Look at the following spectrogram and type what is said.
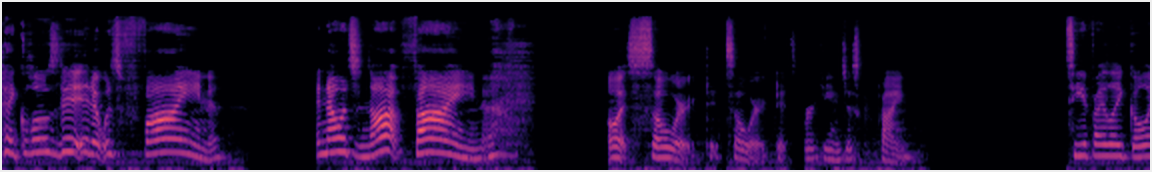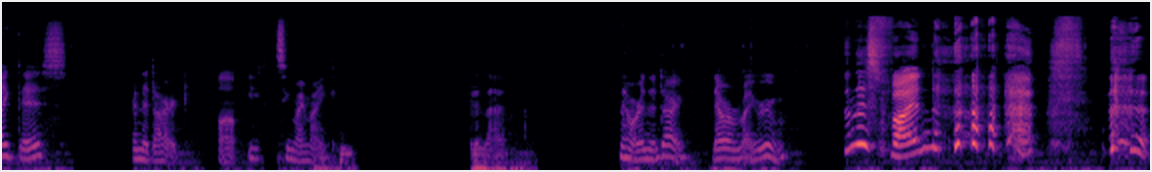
And I closed it and it was fine. And now it's not fine. oh, it's so worked. It's so worked. It's working just fine. See if I like go like this in the dark. Oh, you can see my mic. Rid of that. Now we're in the dark. Now we're in my room. Isn't this fun?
